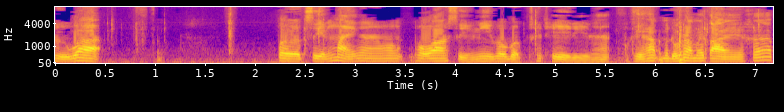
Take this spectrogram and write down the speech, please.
ถือว่า เปิดเสียงใหม่กันนะเพราะว่าเสียงนี่ก็แบบเท่ๆดีนะฮะโอเคครับ มาดูทำไม่ตายครับ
